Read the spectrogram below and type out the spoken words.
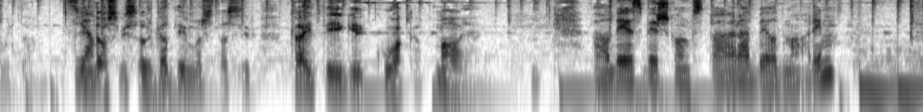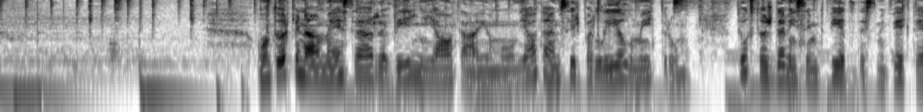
putām. Citos visos gadījumos tas ir kaitīgi koka mājai. Paldies, Biržkungs, par atbildi Mārim. Un turpinām mēs ar viļņu jautājumu. Un jautājums ir par lielu mitrumu. 1955.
